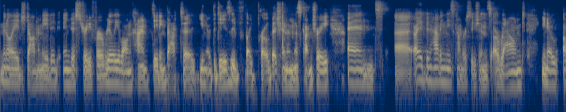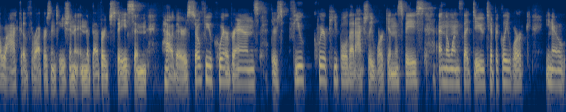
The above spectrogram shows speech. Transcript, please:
middle age dominated industry for a really long time dating back to you know the days of like prohibition in this country. And uh, I had been having these conversations around, you know, a lack of representation in the beverage space and how there's so few queer brands, there's few queer people that actually work in the space, and the ones that do typically work, you know,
